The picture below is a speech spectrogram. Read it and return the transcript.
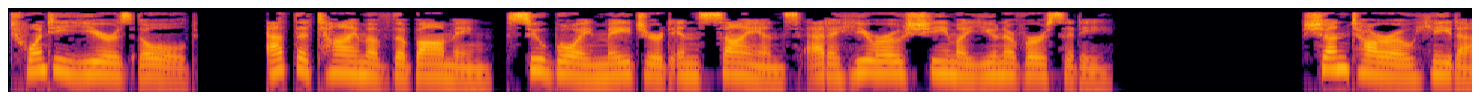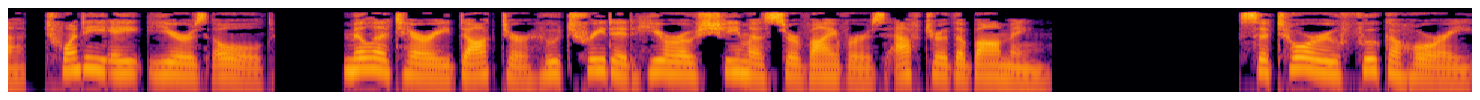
20 years old, at the time of the bombing, Tsuboi majored in science at a Hiroshima university. Shuntaro Hida, 28 years old. Military doctor who treated Hiroshima survivors after the bombing. Satoru Fukuhori,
